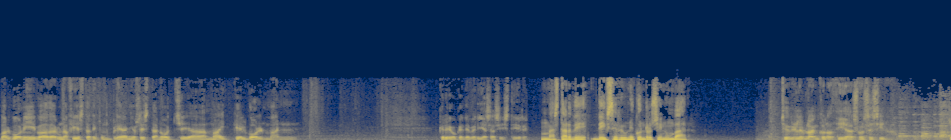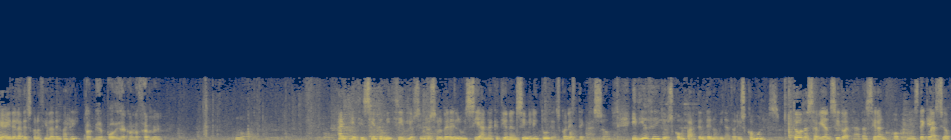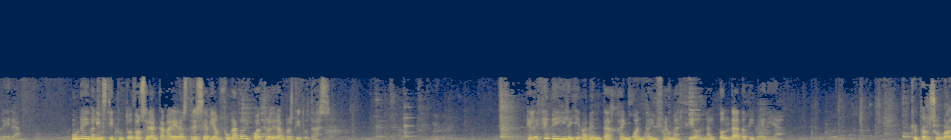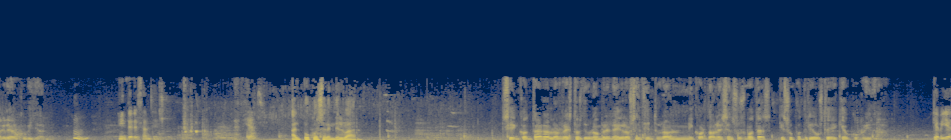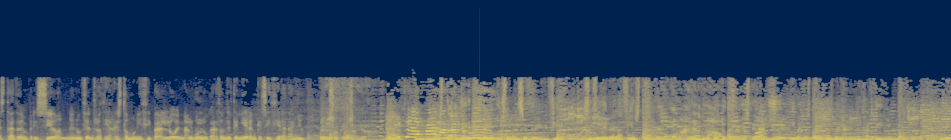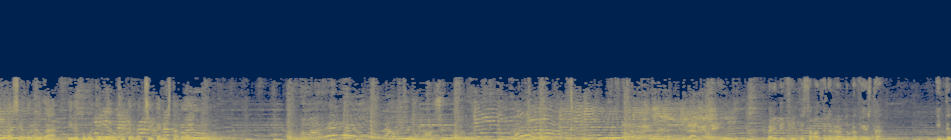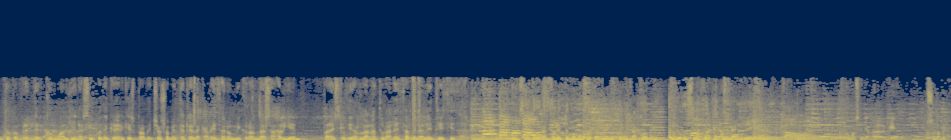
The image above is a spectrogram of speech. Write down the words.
Balboni va a dar una fiesta de cumpleaños esta noche a Michael Goldman. Creo que deberías asistir. Más tarde, Dave se reúne con Rosie en un bar. Jerry LeBlanc conocía a su asesino. ¿Qué hay de la desconocida del barril? ¿También podía conocerle? Hay 17 homicidios sin resolver en Luisiana que tienen similitudes con este caso. Y 10 de ellos comparten denominadores comunes. Todas habían sido atadas, eran jóvenes, de clase obrera. Una iba al instituto, dos eran camareras, tres se habían fugado y cuatro eran prostitutas. El FBI le lleva ventaja en cuanto a información al condado de Iberia. ¿Qué tal su bagre al cubillón? Mm, interesante. Gracias. Al poco salen del bar. Si encontrara los restos de un hombre negro sin cinturón ni cordones en sus botas, ¿qué supondría usted que ha ocurrido? Que había estado en prisión, en un centro de arresto municipal o en algún lugar donde temieran que se hiciera daño. Eso pienso yo. Más tarde, en la lujosa mansión de Babyfield, se celebra la fiesta. Un grupo toca en el escenario y varias parejas bailan en el jardín. Dave pasea por el lugar y ve como Julia bofetea a una chica en estado ebrio. Lárgate. Baby Fit estaba celebrando una fiesta. Intento comprender cómo alguien así puede creer que es provechoso meterle la cabeza en un microondas a alguien para estudiar la naturaleza de la electricidad. Un fotógrafo le toma una foto a Julie con otra joven y luego se le acerca con una libreta. ¿Cómo se llama? ¿Qué? Su nombre.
